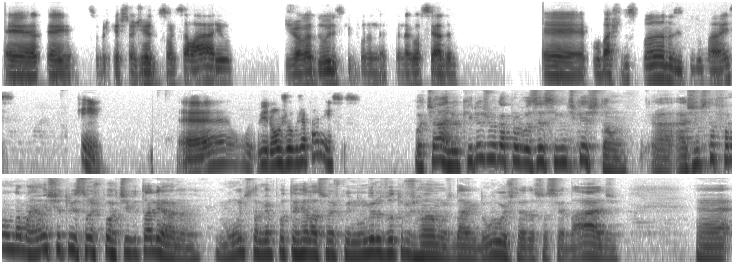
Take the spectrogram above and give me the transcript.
é, até sobre a questão de redução de salário, de jogadores que foram né, negociada é, por baixo dos panos e tudo mais. Enfim, é, virou um jogo de aparências. Ô Charlie, eu queria jogar para você a seguinte questão. A, a gente está falando da maior instituição esportiva italiana, muito também por ter relações com inúmeros outros ramos da indústria, da sociedade. É,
